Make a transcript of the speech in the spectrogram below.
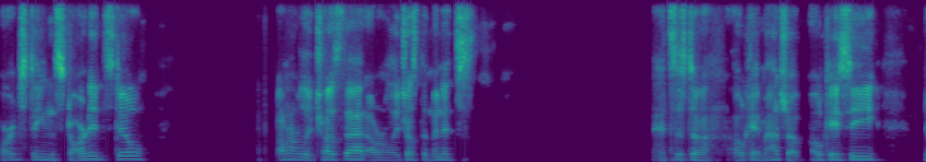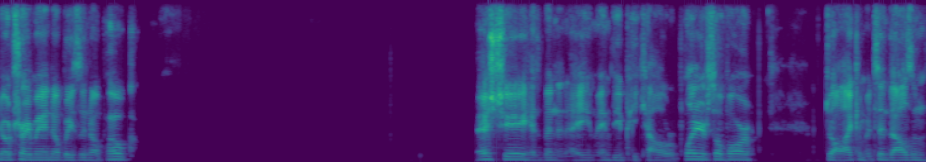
Hartenstein started still. I don't really trust that. I don't really trust the minutes it's just a okay matchup. OKC, no Tre Mann, no Beasley, no Poke. SGA has been an MVP caliber player so far. Do I like him at 10,000?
